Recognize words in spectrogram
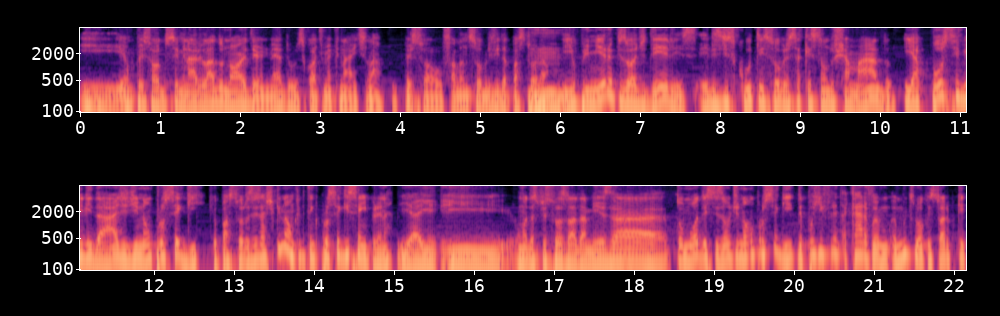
E é um pessoal do seminário lá do Northern, né? Do Scott McKnight lá. O pessoal falando sobre vida pastoral. Hum. E o primeiro episódio deles, eles discutem sobre essa questão do chamado e a possibilidade de não prosseguir. Que o pastor às vezes acha que não, que ele tem que prosseguir sempre, né? E aí e uma das pessoas lá da mesa tomou a decisão de não prosseguir. Depois de enfrentar. Cara, foi é muito louca a história, porque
